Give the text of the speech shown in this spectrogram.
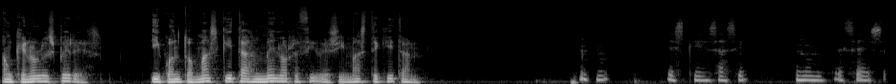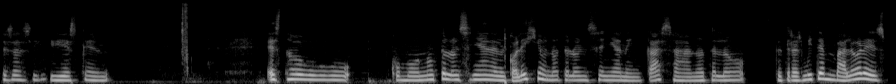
aunque no lo esperes. Y cuanto más quitas, menos recibes y más te quitan. Es que es así. es, así. Y es que esto, como no te lo enseñan en el colegio, no te lo enseñan en casa, no te lo te transmiten valores,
